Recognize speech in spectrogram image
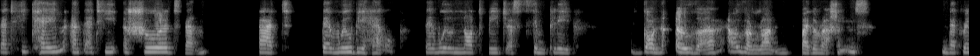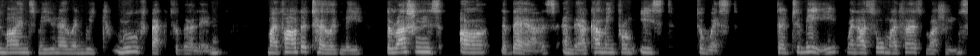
that he came and that he assured them that there will be help. There will not be just simply gone over, overrun by the Russians that reminds me, you know, when we moved back to Berlin, my father told me the Russians are the bears and they are coming from east to west. So to me, when I saw my first Russians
